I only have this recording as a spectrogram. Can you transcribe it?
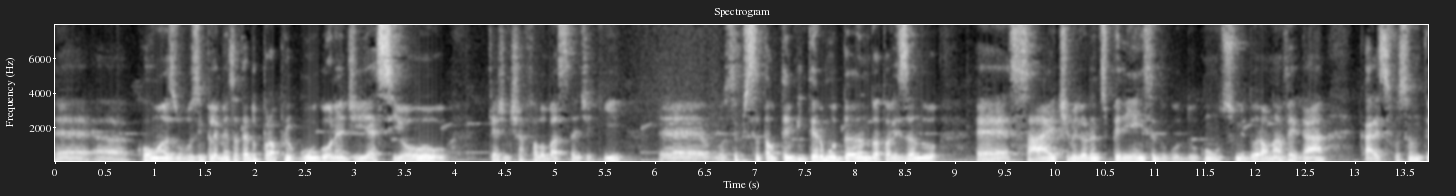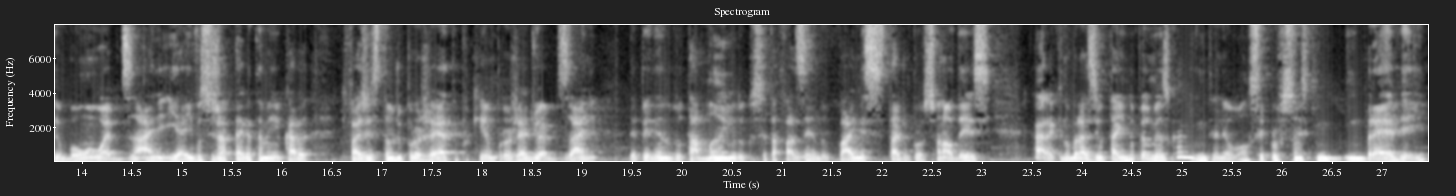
é, uh, com as, os implementos até do próprio Google, né, de SEO, que a gente já falou bastante aqui, é, você precisa estar o tempo inteiro mudando, atualizando é, site, melhorando a experiência do, do, consumidor ao navegar. Cara, se você não tem um bom web design, e aí você já pega também o cara que faz gestão de projeto, porque um projeto de web design, dependendo do tamanho do que você está fazendo, vai necessitar de um profissional desse. Cara, aqui no Brasil está indo pelo mesmo caminho, entendeu? Vão ser profissões que em, em breve aí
